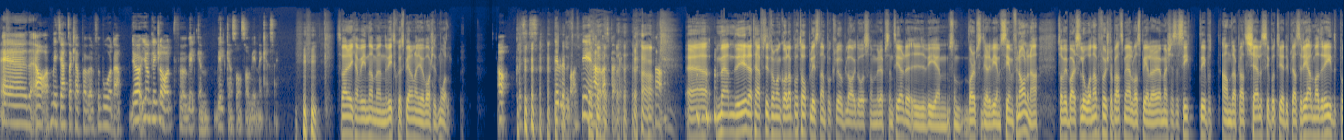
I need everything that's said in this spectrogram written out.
eh, ja, mitt hjärta klappar väl för båda. Jag, jag blir glad för vilken, vilken sån som vinner kan jag säga. Sverige kan vinna men Vittsjöspelarna gör varsitt mål. Ja, precis. Det blir bra. Det är halva Sverige. Ja. Eh, men det är rätt häftigt för om man kollar på topplistan på klubblag då som representerade i VM, som var representerade i VM-semifinalerna. Så har vi Barcelona på första plats med 11 spelare, Manchester City på andra plats, Chelsea på tredje plats, Real Madrid på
